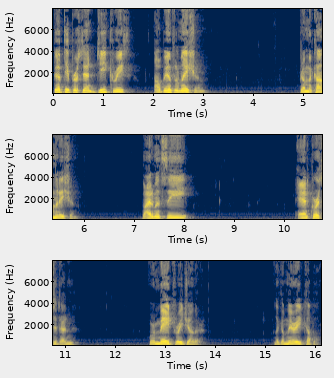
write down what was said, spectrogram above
50% decrease of inflammation from the combination. Vitamin C and quercetin were made for each other, like a married couple.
